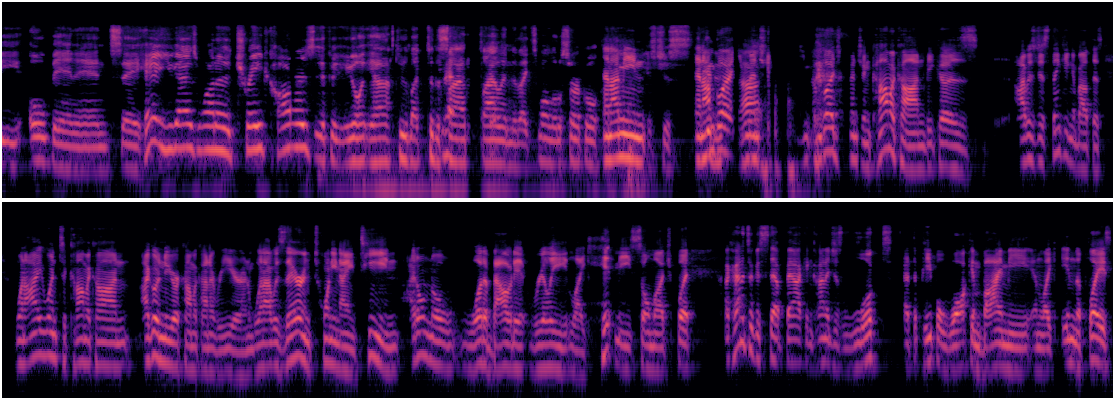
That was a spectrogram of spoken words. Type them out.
be open and say, "Hey, you guys want to trade cars?" If it, you, you have to like to the side of the island, like small little circle. And I mean, it's just. And I'm glad you ah. mentioned. I'm glad you mentioned Comic Con because I was just thinking about this when I went to Comic Con, I go to New York Comic Con every year, and when I was there in 2019, I don't know what about it really like hit me so much, but I kind of took a step back and kind of just looked at the people walking by me and like in the place,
